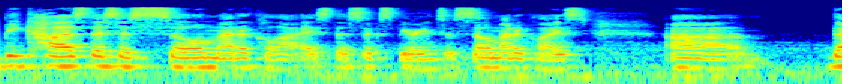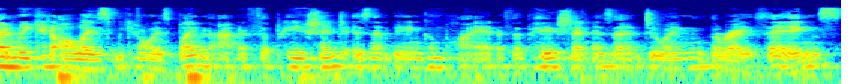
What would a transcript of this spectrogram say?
because this is so medicalized, this experience is so medicalized, um, then we can always we can always blame that if the patient isn't being compliant if the patient isn't doing the right things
